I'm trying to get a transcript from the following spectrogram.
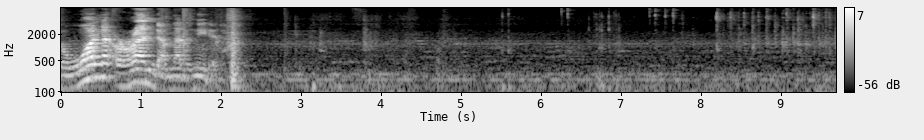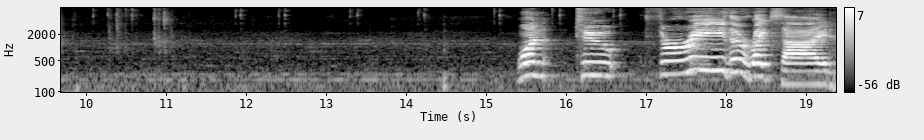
the one random that is needed. One, two, three, the right side.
